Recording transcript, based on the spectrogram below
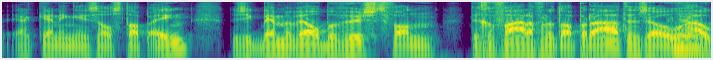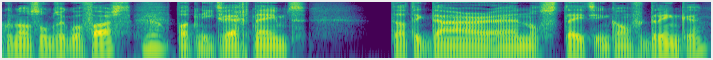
erkenning is al stap één. Dus ik ben me wel bewust van de gevaren van het apparaat en zo Ja. hou ik hem dan soms ook wel vast. Ja. Wat niet wegneemt dat ik daar eh, nog steeds in kan verdrinken.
